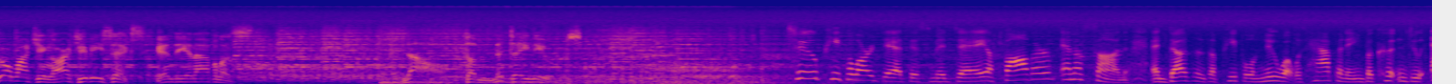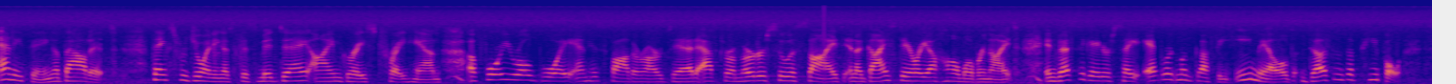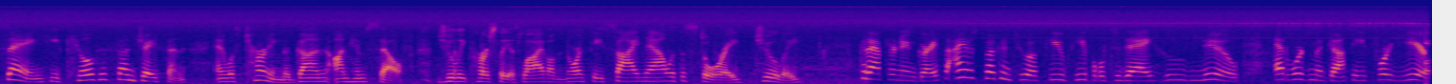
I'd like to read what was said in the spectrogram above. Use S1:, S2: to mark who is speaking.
S1: You're watching RTV6, Indianapolis. Now, the Midday News.
S2: Two people are dead this midday, a father and a son, and dozens of people knew what was happening but couldn't do anything about it. Thanks for joining us this midday. I'm Grace Trahan. A four-year-old boy and his father are dead after a murder-suicide in a Geist area home overnight. Investigators say Edward McGuffey emailed dozens of people saying he'd killed his son Jason and was turning the gun on himself. Julie Persley is live on the northeast side now with the story. Julie.
S3: Good afternoon, Grace. I have spoken to a few people today who knew Edward McGuffey for years.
